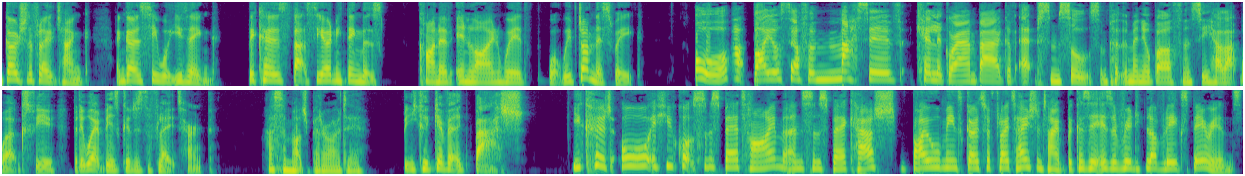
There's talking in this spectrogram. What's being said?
go to the float tank and go and see what you think because that's the only thing that's kind of in line with what we've done this week. Or uh, buy yourself a massive kilogram bag of Epsom salts and put them in your bath and see how that works for you. But it won't be as good as the float tank. That's a much better idea. But you could give it a bash. You could, or if you've got some spare time and some spare cash, by all means go to a flotation tank because it is a really lovely experience.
